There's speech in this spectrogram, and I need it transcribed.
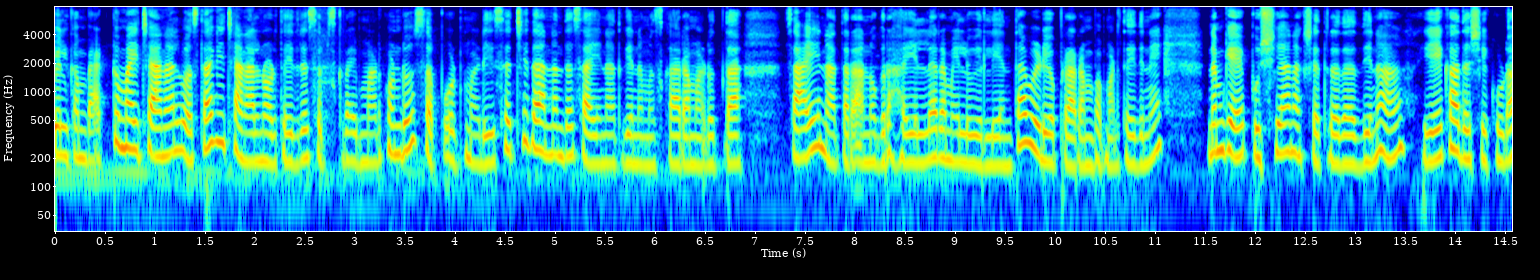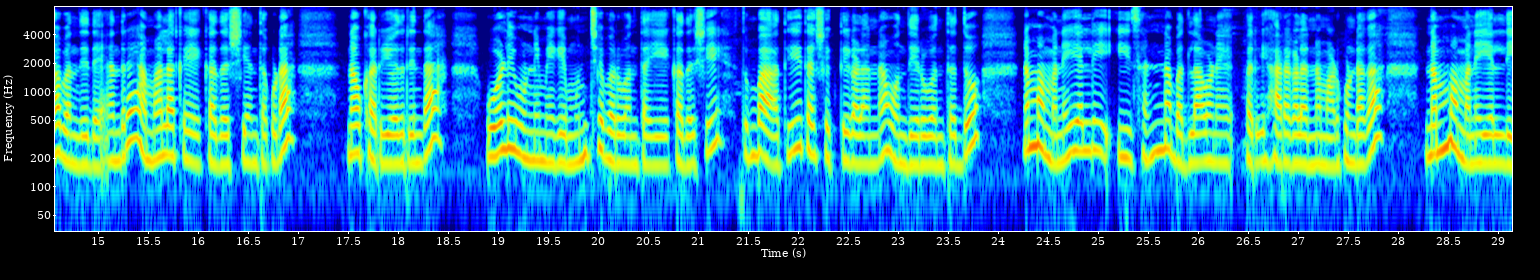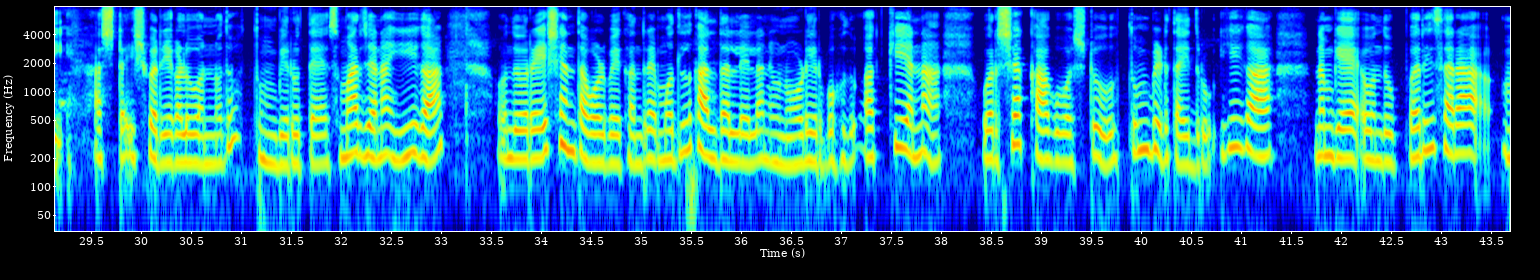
Welcome back to my channel ಹೊಸದಾಗಿ channel ನೋಡ್ತಾ ಇದ್ದರೆ ಸಬ್ಸ್ಕ್ರೈಬ್ ಮಾಡಿಕೊಂಡು ಸಪೋರ್ಟ್ ಮಾಡಿ. ಸಚ್ಚಿದಾನಂದ ಸಾಯಿನಾಥ್ಗೆ ನಮಸ್ಕಾರ ಮಾಡುತ್ತಾ. ಸಾಯಿನಾಥರ ಅನುಗ್ರಹ ಎಲ್ಲರ ಮೇಲೂ ಇರಲಿ ಅಂತ ವಿಡಿಯೋ ಪ್ರಾರಂಭ ಮಾಡ್ತಾ ಇದ್ದೀನಿ. ನಮಗೆ ಪುಷ್ಯ ನಕ್ಷತ್ರದ ದಿನ ಏಕಾದಶಿ ಕೂಡ ಬಂದಿದೆ. ಅಂದರೆ ಅಮಾಲಕ ಏಕಾದಶಿ ಅಂತ ಕೂಡ ನಾವು ಕರೆಯೋದ್ರಿಂದ ಹೋಳಿ ಹುಣ್ಣಿಮೆಗೆ ಮುಂಚೆ ಬರುವಂಥ ಏಕಾದಶಿ ತುಂಬ ಅತೀತ ಶಕ್ತಿಗಳನ್ನು ಹೊಂದಿರುವಂಥದ್ದು. ನಮ್ಮ ಮನೆಯಲ್ಲಿ ಈ ಸಣ್ಣ ಬದಲಾವಣೆ ಪರಿಹಾರಗಳನ್ನು ಮಾಡಿಕೊಂಡಾಗ ನಮ್ಮ ಮನೆಯಲ್ಲಿ ಅಷ್ಟೈಶ್ವರ್ಯಗಳು ಅನ್ನೋದು ತುಂಬಿರುತ್ತೆ. ಸುಮಾರು ಜನ ಈಗ ಒಂದು ರೇಷನ್ ತಗೊಳ್ಬೇಕಂದ್ರೆ ಮೊದಲ ಕಾಲದಲ್ಲೆಲ್ಲ ನೀವು ನೋಡಿರಬಹುದು, ಅಕ್ಕಿಯನ್ನು ವರ್ಷಕ್ಕಾಗುವಷ್ಟು ತುಂಬಿಡ್ತಾ ಇದ್ರು. ಈಗ ನಮಗೆ ಒಂದು ಪರಿಸರ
